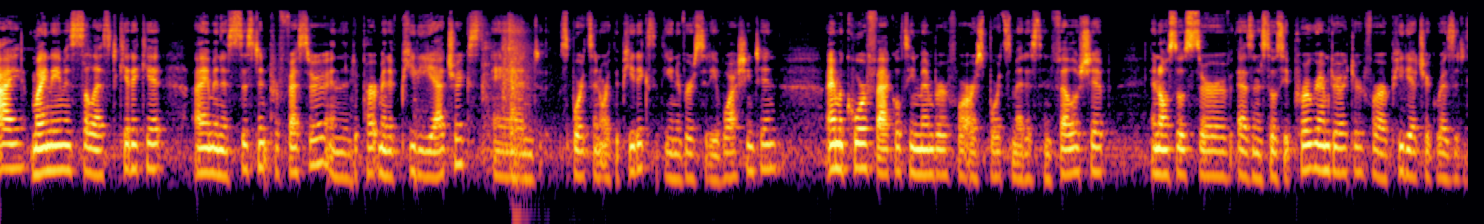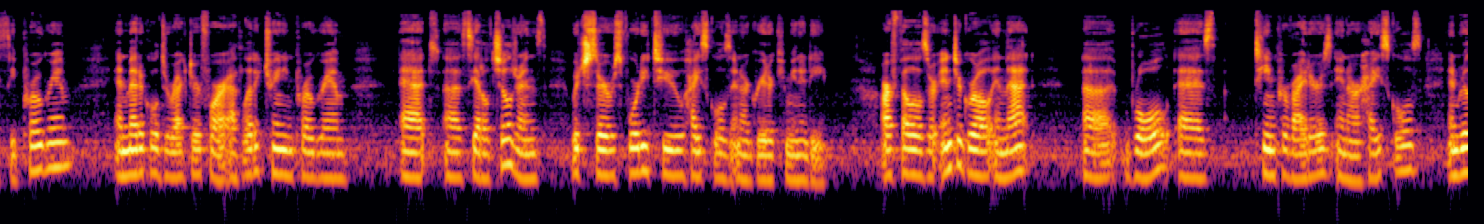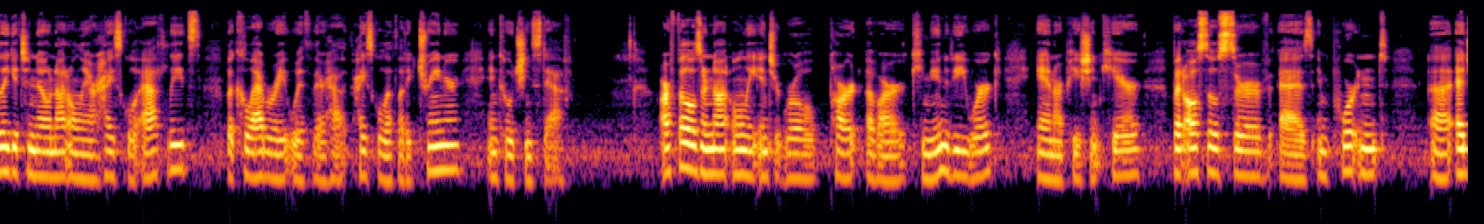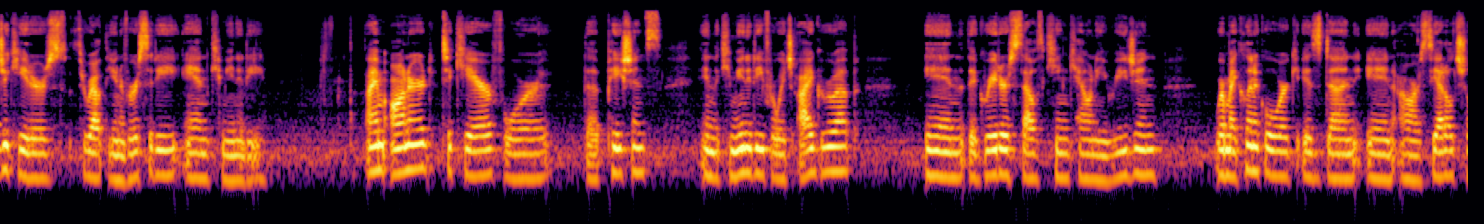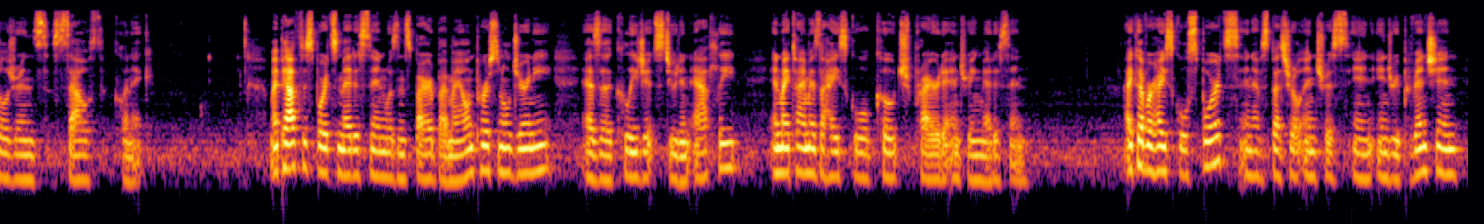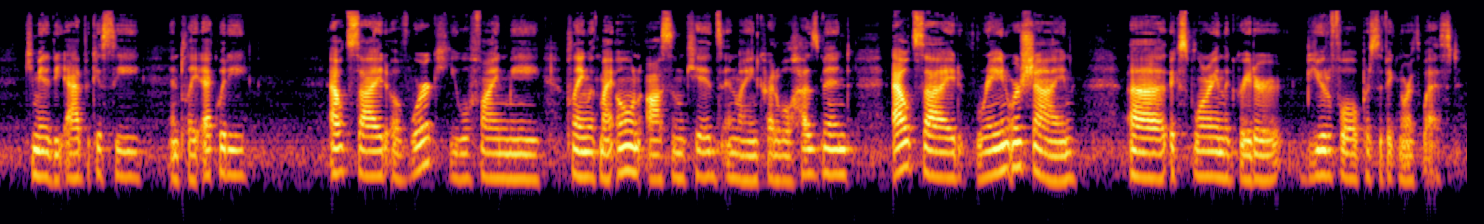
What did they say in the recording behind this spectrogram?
Hi, my name is Celeste Quitiquit. I am an assistant professor in the Department of Pediatrics and Sports and Orthopedics at the University of Washington. I am a core faculty member for our Sports Medicine Fellowship and also serve as an associate program director for our pediatric residency program and medical director for our athletic training program at uh, Seattle Children's, which serves 42 high schools in our greater community. Our fellows are integral in that uh, role as team providers in our high schools and really get to know not only our high school athletes, but collaborate with their high school athletic trainer and coaching staff. Our fellows are not only integral part of our community work and our patient care, but also serve as important uh, educators throughout the university and community. I am honored to care for the patients in the community for which I grew up in the greater South King County region, where my clinical work is done in our Seattle Children's South Clinic. My path to sports medicine was inspired by my own personal journey as a collegiate student athlete and my time as a high school coach prior to entering medicine. I cover high school sports and have special interests in injury prevention, community advocacy, and play equity. Outside of work, you will find me playing with my own awesome kids and my incredible husband, outside, rain or shine, uh, exploring the greater beautiful Pacific Northwest.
